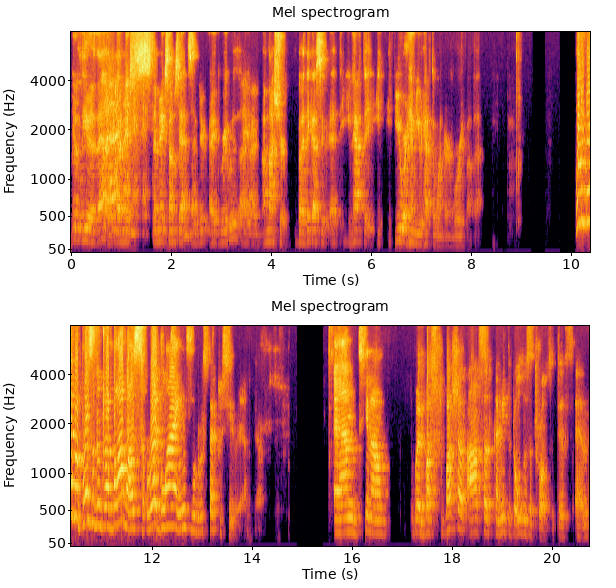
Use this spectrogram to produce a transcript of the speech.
going to leave it at that. I think that makes that makes some sense. I, do, I agree with. I, I am not sure, but I think that's a, you have to. If, if you were him, you would have to wonder and worry about that. We remember President Obama's red lines with respect to Syria, and you know when Bashar Assad committed all these atrocities and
